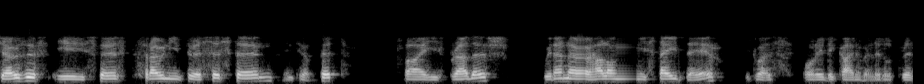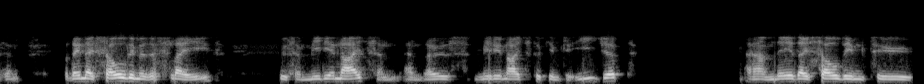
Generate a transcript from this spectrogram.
Joseph is first thrown into a cistern, into a pit by his brothers. We don't know how long he stayed there, it was already kind of a little prison. But then they sold him as a slave to some Midianites, and, and those Midianites took him to Egypt. And there they sold him to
